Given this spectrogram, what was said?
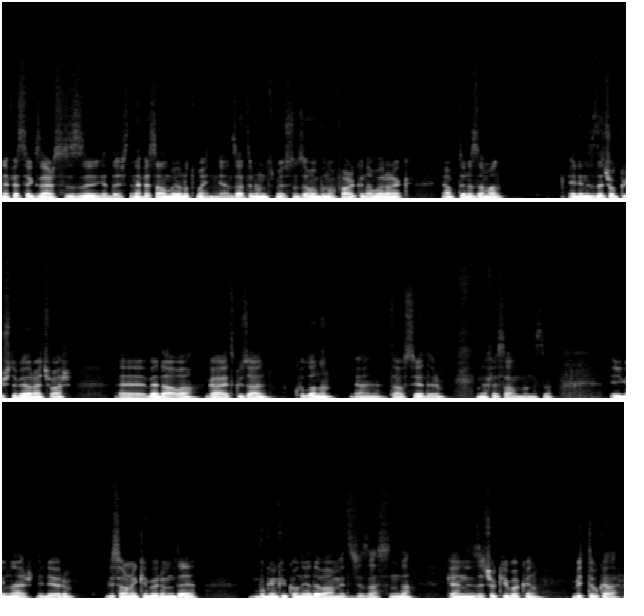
Nefes egzersizi ya da işte nefes almayı unutmayın. Yani zaten unutmuyorsunuz ama bunun farkına vararak yaptığınız zaman elinizde çok güçlü bir araç var. Ee, bedava, gayet güzel. Kullanın. Yani tavsiye ederim nefes almanızı. İyi günler diliyorum. Bir sonraki bölümde bugünkü konuya devam edeceğiz aslında. Kendinize çok iyi bakın. Bitti bu kadar.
